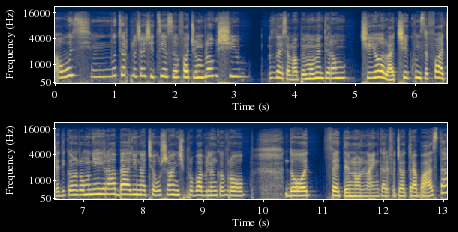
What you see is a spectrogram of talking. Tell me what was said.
auzi, nu ți-ar plăcea și ție să faci un blog și îți dai seama, pe moment eram ce e ăla, ce, cum se face? Adică în România era abia Alina Ceușan și probabil încă vreo două, fete în online care făceau treaba asta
